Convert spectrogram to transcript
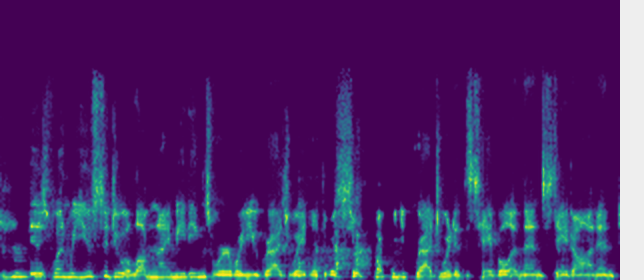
mm-hmm. is when we used to do alumni meetings where when you graduated, there was a certain point when you graduated the table and then stayed on and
